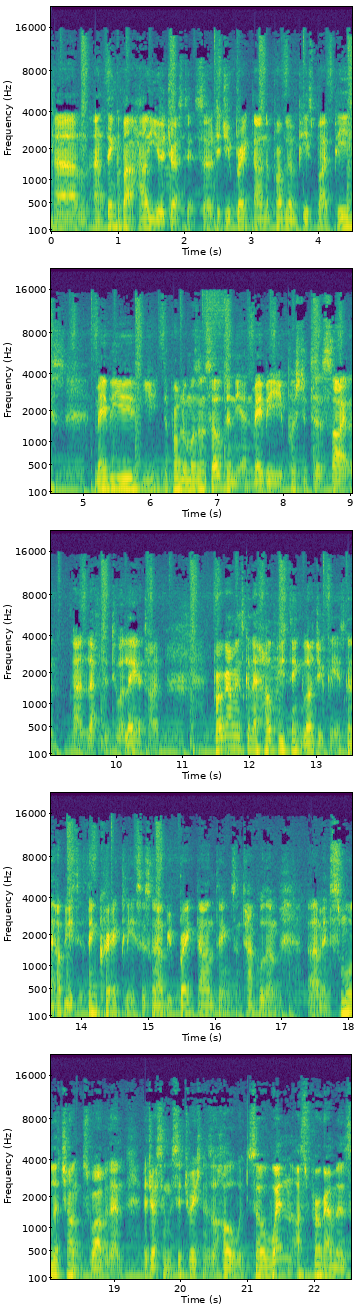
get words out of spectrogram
um, and think about how you addressed it. So did you break down the problem piece by piece? Maybe you, you, the problem wasn't solved in the end. Maybe you pushed it to the side and, and left it to a later time. Programming is going to help you think logically. It's going to help you think critically. So it's going to help you break down things and tackle them um, in smaller chunks rather than addressing the situation as a whole. So when us programmers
